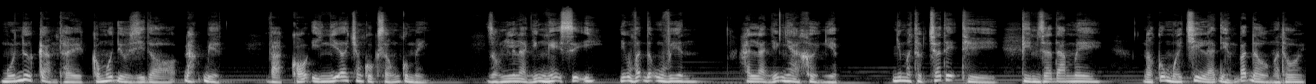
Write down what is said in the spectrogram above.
muốn được cảm thấy có một điều gì đó đặc biệt và có ý nghĩa trong cuộc sống của mình. Giống như là những nghệ sĩ, những vận động viên hay là những nhà khởi nghiệp. Nhưng mà thực chất ấy thì tìm ra đam mê nó cũng mới chỉ là điểm bắt đầu mà thôi.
